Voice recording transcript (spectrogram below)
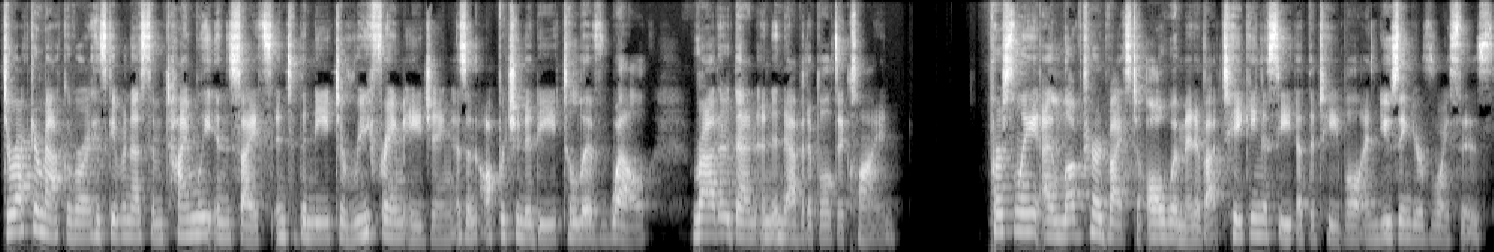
Director McElroy has given us some timely insights into the need to reframe aging as an opportunity to live well rather than an inevitable decline. Personally, I loved her advice to all women about taking a seat at the table and using your voices.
